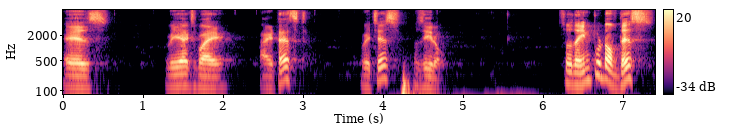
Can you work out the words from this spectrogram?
is V x by I test which is 0. So, the input of this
